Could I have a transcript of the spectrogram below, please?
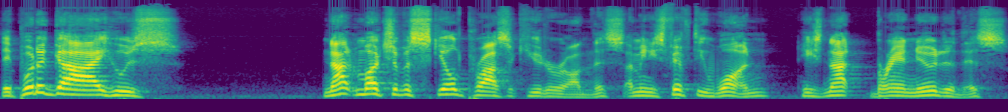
They put a guy who's not much of a skilled prosecutor on this. I mean, he's 51, he's not brand new to this.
